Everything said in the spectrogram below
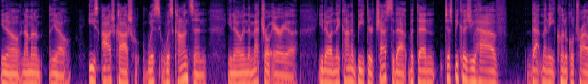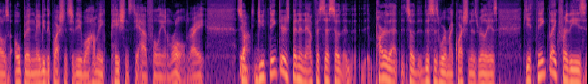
you know, and I'm going to, you know, East Oshkosh, Wisconsin, you know, in the metro area, you know, and they kind of beat their chest to that. But then just because you have that many clinical trials open, maybe the question should be, well, how many patients do you have fully enrolled, right? So, yeah. do you think there's been an emphasis? So, part of that. So, this is where my question is really is, do you think like for these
